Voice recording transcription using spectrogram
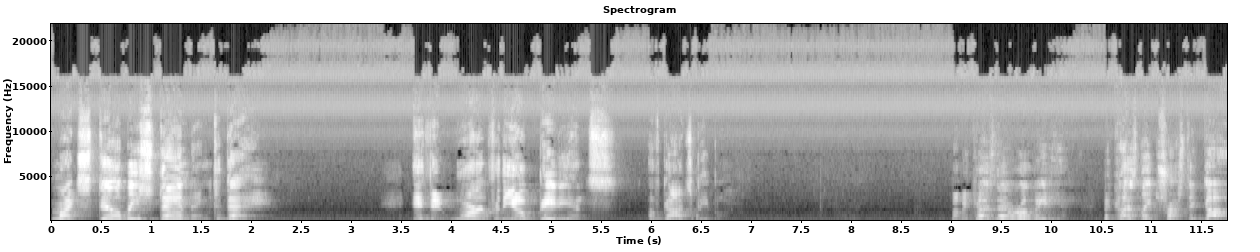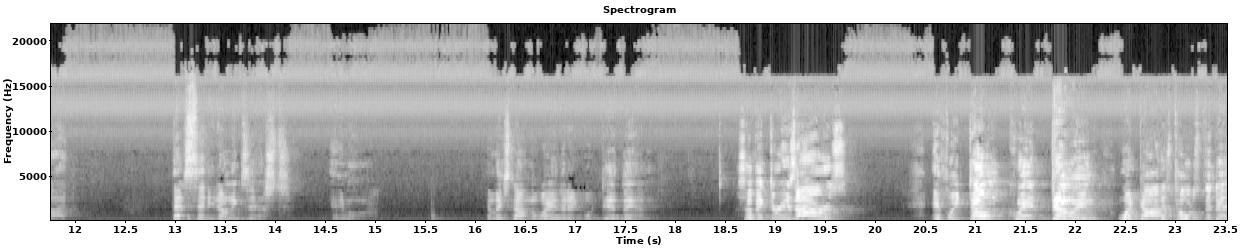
might still be standing today if it weren't for the obedience of God's people. But because they were obedient, because they trusted God, that city don't exist anymore. At least not in the way that it did then. So victory is ours if we don't quit doing what God has told us to do.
